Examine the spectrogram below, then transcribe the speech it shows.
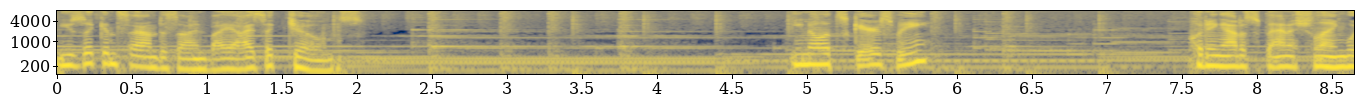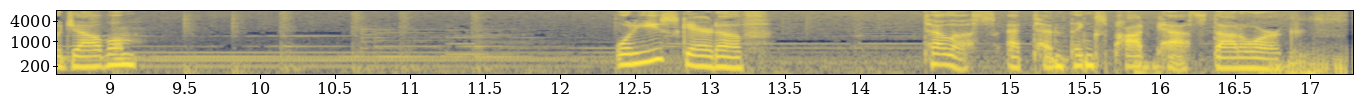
Music and sound design by Isaac Jones. You know what scares me? Putting out a Spanish language album. What are you scared of? Tell us at 10thingspodcast.org.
